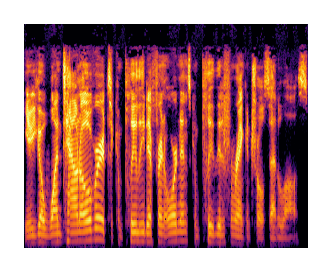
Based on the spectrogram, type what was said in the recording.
You know you go one town over it's a completely different ordinance completely different rent control set of laws.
